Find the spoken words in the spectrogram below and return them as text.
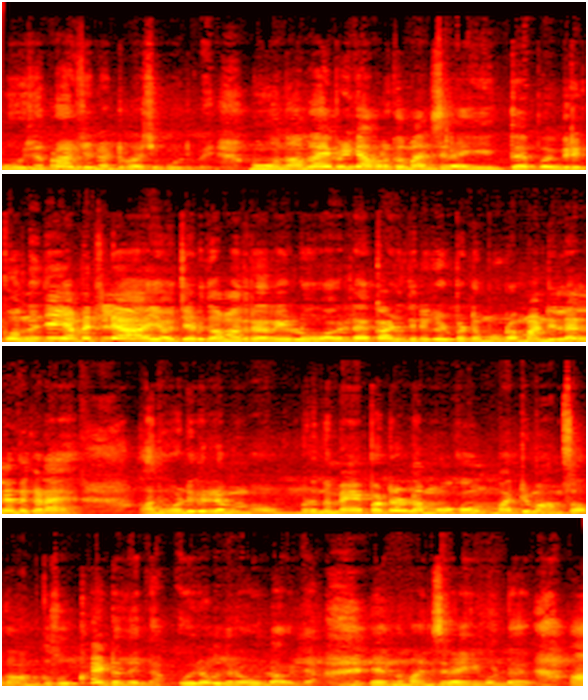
ഒരു പ്രാവശ്യം രണ്ട് പ്രാവശ്യം കൂടിപ്പോയി. മൂന്നാമതായപ്പോഴേക്കും അവർക്ക് മനസ്സിലായി. ഇതിപ്പോൾ ഇവർക്കൊന്നും ചെയ്യാൻ പറ്റില്ല. യോജിച്ചെടുക്കാൻ മാത്രമേ അറിയുള്ളൂ. അവരുടെ കഴുത്തിന് കീഴ്പ്പെട്ട് മുഴുവൻ മണ്ണിലല്ലേ നിൽക്കണേ അതുകൊണ്ട് ഇവരുടെ ഇവിടുന്ന് മേപ്പെട്ടുള്ള മുഖവും മറ്റു മാംസമൊക്കെ നമുക്ക് സുഖമായിട്ട് തിന്നാം. ഒരു ഉപദ്രവവും ഉണ്ടാവില്ല എന്ന് മനസ്സിലാക്കിക്കൊണ്ട് ആ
